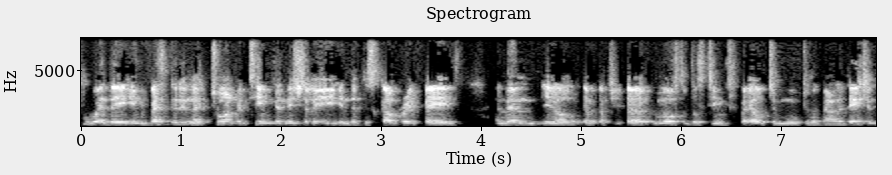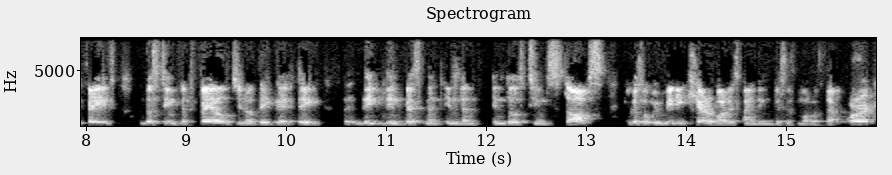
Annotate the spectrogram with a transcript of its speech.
where they invested in like 200 teams initially in the discovery phase. And then, you know, uh, most of those teams failed to move to the validation phase. And those teams that failed, you know, they get they, the, the investment in them in those teams stops because what we really care about is finding business models that work.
